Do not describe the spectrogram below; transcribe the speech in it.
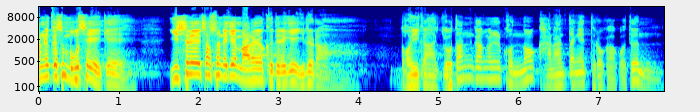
하나님께서 모세에게 이스라엘 자손에게 말하여 그들에게 이르라 너희가 요단강을 건너 가나안 땅에 들어가거든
